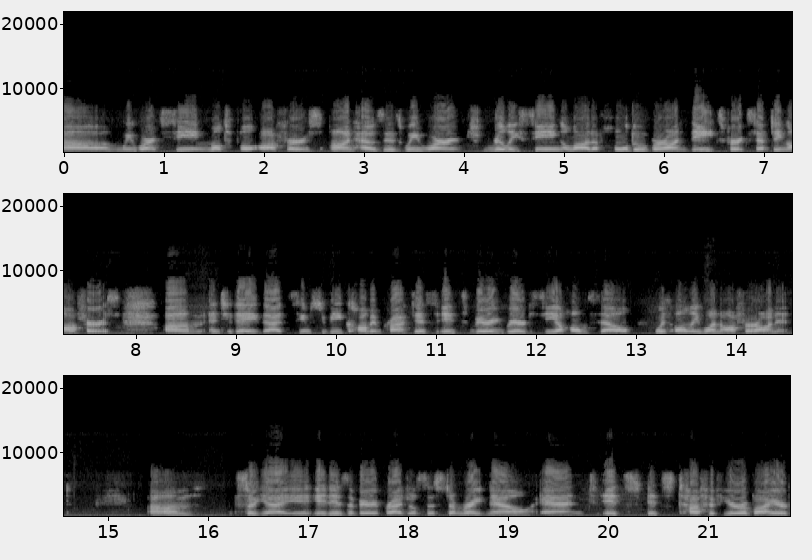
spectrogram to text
Um, we weren't seeing multiple offers on houses. We weren't really seeing a lot of holdover on dates for accepting offers. Um, and today that seems to be common practice. It's very rare to see a home sell with only one offer on it. Um, so yeah, it, it is a very fragile system right now, and it's it's tough if you're a buyer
